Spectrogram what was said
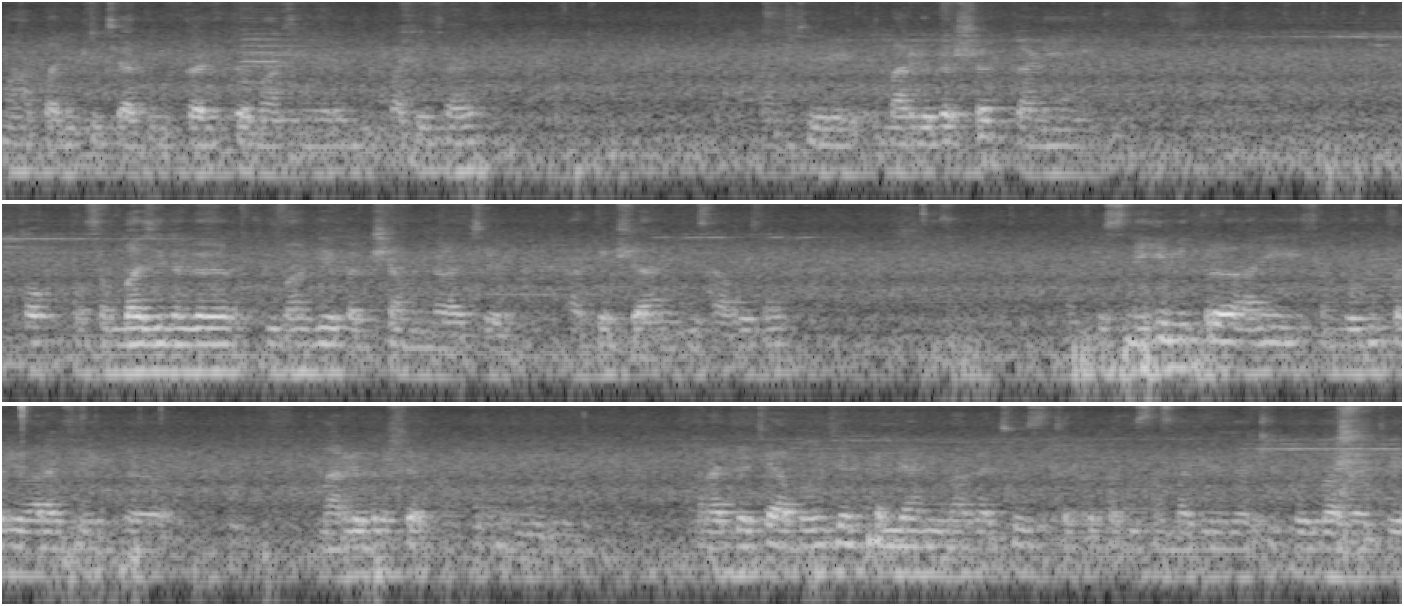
महापालिकेचे अतिरिक्त आयुक्त माननीय रणजित पाटील साहेब आमचे मार्गदर्शक आणि संभाजीनगर विभागीय परीक्षा मंडळाचे अध्यक्ष आणि सावरे साहेब. आमचे स्नेही मित्र आणि संबोधित परिवाराचे एक मार्गदर्शक म्हणजे राज्याच्या बहुजन कल्याण विभागाचे छत्रपती संभाजीनगर उपविभागाचे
